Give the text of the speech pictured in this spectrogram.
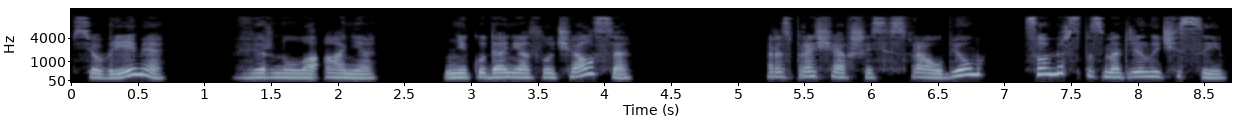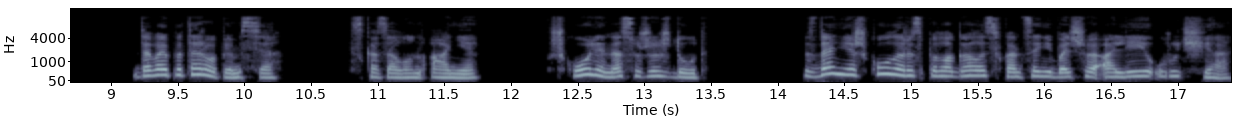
«Все время?» — вернула Аня. «Никуда не отлучался?» Распрощавшись с фрау Бем, Сомерс посмотрел на часы. «Давай поторопимся», — сказал он Ане. «В школе нас уже ждут». Здание школы располагалось в конце небольшой аллеи у ручья.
